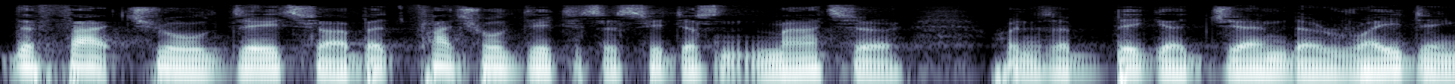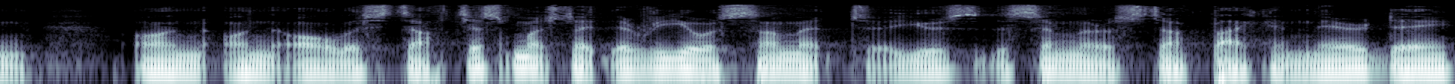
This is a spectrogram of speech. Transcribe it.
the factual data, but factual data, as I say, doesn't matter when there's a big agenda riding on, on all this stuff. Just much like the Rio summit used the similar stuff back in their day.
